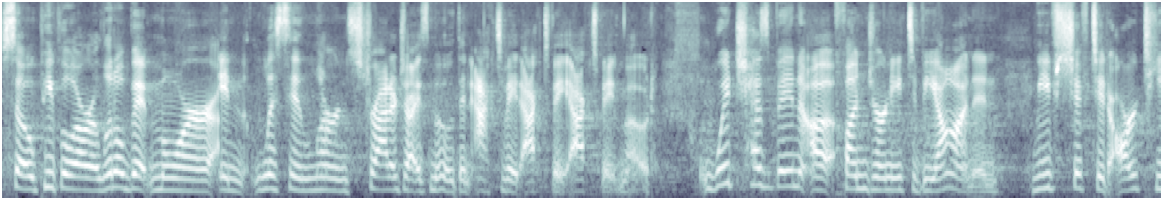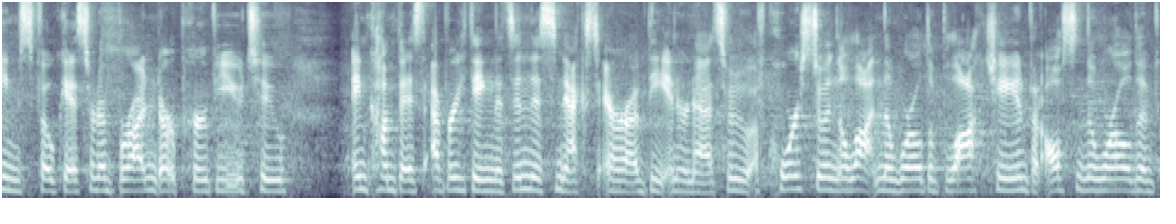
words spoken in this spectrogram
So people are a little bit more in listen, learn, strategize mode than activate, activate, activate mode, which has been a fun journey to be on. And we've shifted our team's focus, sort of broadened our purview to encompass everything that's in this next era of the internet. So, of course, doing a lot in the world of blockchain, but also in the world of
